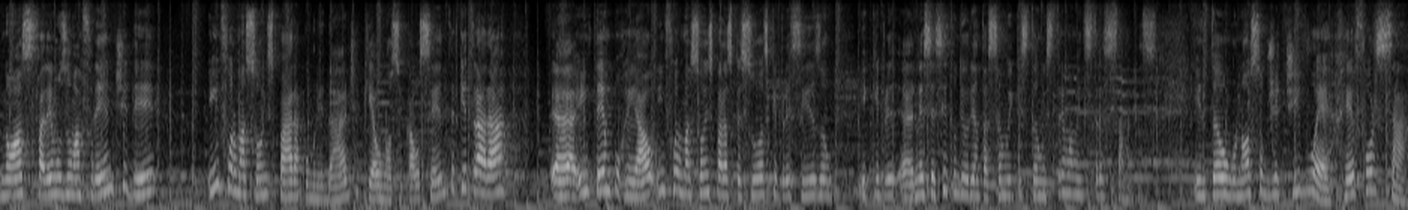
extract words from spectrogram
nós faremos uma frente de informações para a comunidade, que é o nosso call center, que trará é, em tempo real informações para as pessoas que precisam e que é, necessitam de orientação e que estão extremamente estressadas. Então, o nosso objetivo é reforçar.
